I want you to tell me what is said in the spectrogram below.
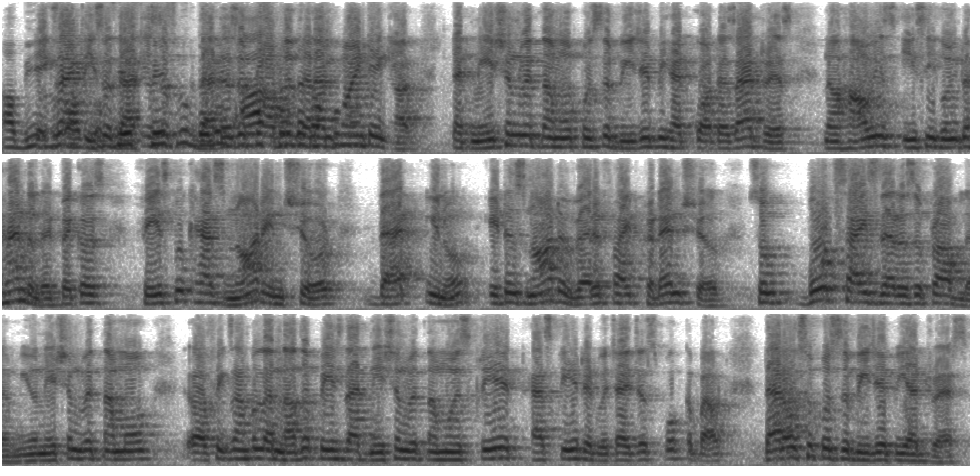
Uh, Exactly. So that is Facebook the, that doesn't is the ask for problem the that I'm pointing out. That Nation with Namo puts the BJP headquarters address. Now, how is EC going to handle it? Because Facebook has not ensured that you know it is not a verified credential. So both sides there is a problem. Your Nation with Namo, uh, for example, another page that Nation with Namo has create has created, which I just spoke about, that also puts the BJP address.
